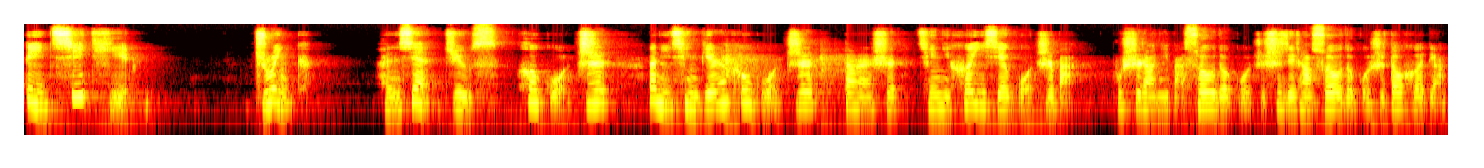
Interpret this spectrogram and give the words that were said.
第七题，drink 横线 juice 喝果汁，那你请别人喝果汁，当然是请你喝一些果汁吧，不是让你把所有的果汁，世界上所有的果汁都喝掉。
